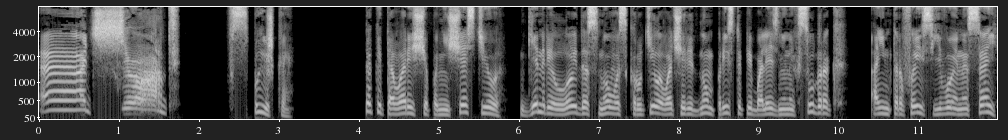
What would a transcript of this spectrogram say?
а, черт! Вспышка. Как и товарища по несчастью, Генри Ллойда снова скрутило в очередном приступе болезненных судорог, а интерфейс его NSI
